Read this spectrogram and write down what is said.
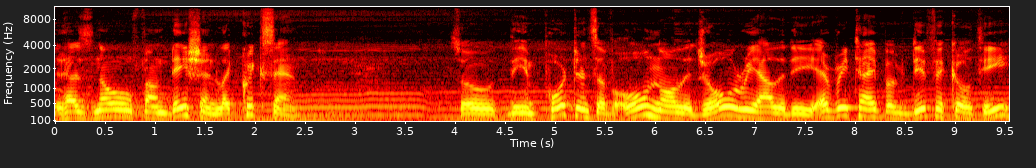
it has no foundation like quicksand. So the importance of all knowledge, all reality, every type of difficulty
